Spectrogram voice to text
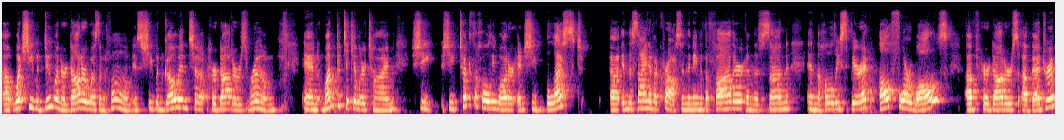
uh, what she would do when her daughter wasn't home is she would go into her daughter's room and one particular time she she took the holy water and she blessed uh, in the sign of a cross in the name of the father and the son and the holy spirit all four walls of her daughter's uh, bedroom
